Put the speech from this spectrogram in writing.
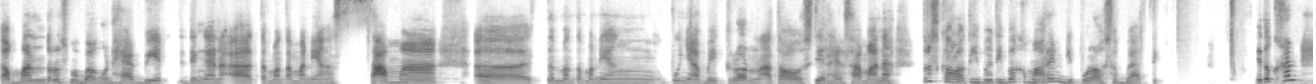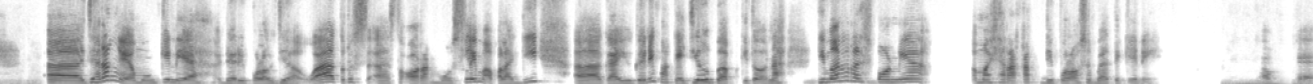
teman terus membangun habit dengan uh, teman-teman yang sama teman teman-teman yang punya background atau sejarah yang sama. Nah, terus kalau tiba-tiba kemarin di Pulau Sebatik itu kan uh, jarang ya mungkin ya dari Pulau Jawa terus uh, seorang Muslim apalagi uh, Kak Yuga ini pakai jilbab gitu. Nah, gimana responnya masyarakat di Pulau Sebatik ini? Oke. Okay.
